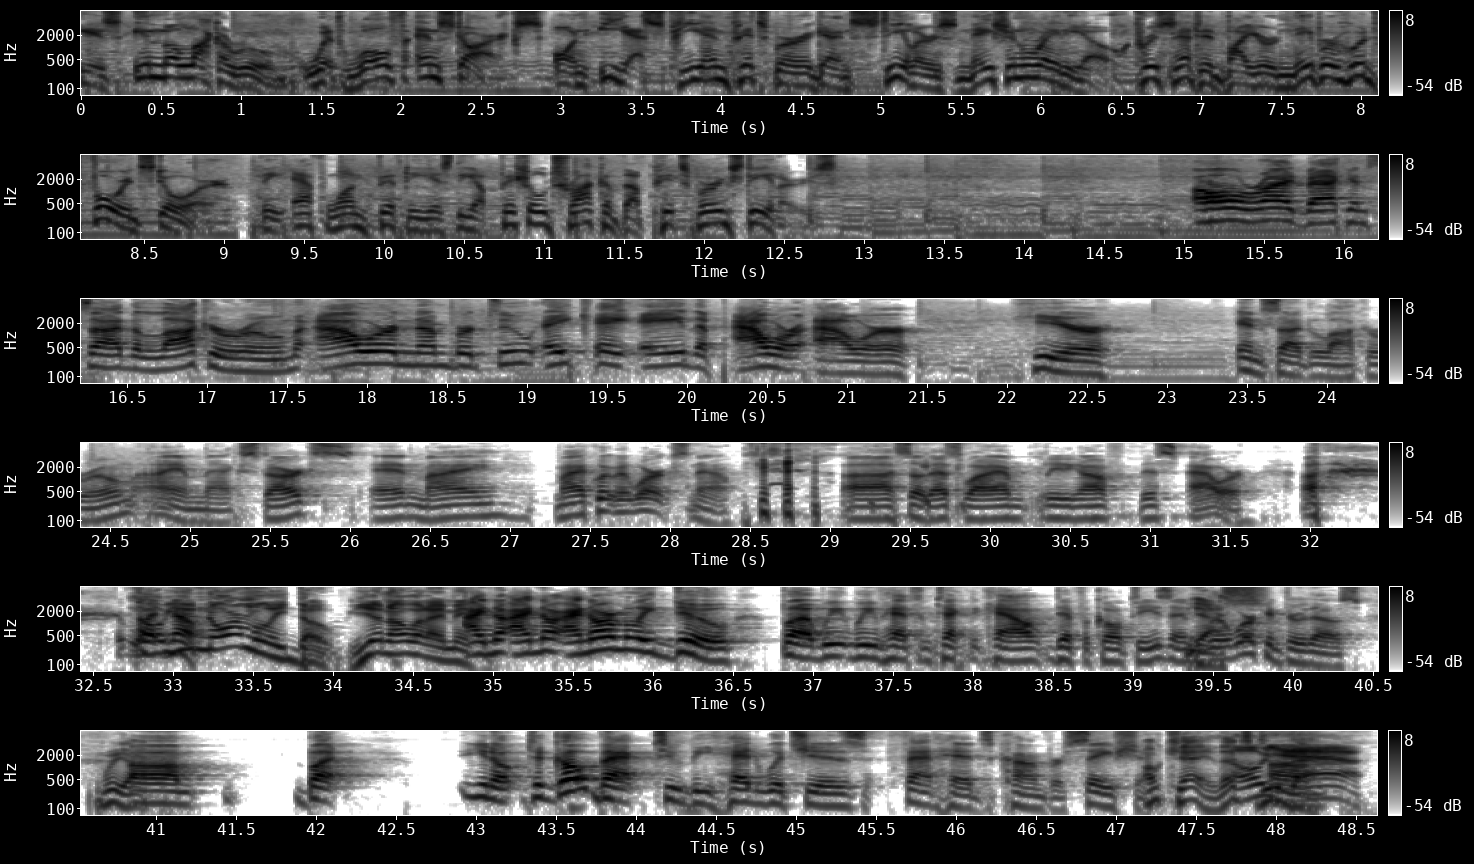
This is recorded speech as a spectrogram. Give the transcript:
Is In the Locker Room with Wolf and Starks on ESPN Pittsburgh and Steelers Nation Radio. Presented by your neighborhood Ford store. The F 150 is the official truck of the Pittsburgh Steelers. All right, back inside the locker room. Hour number two, aka the Power Hour, here inside the locker room. I am Max Starks, and my my equipment works now, uh, so that's why I'm leading off this hour. Uh, No, but you normally do. You know what I mean? I know, I know, I normally do, but we we've had some technical difficulties, and Yes. we're working through those. We are. Um, but you know, to go back to the headwiches, fat heads conversation. okay, let's Oh do that.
